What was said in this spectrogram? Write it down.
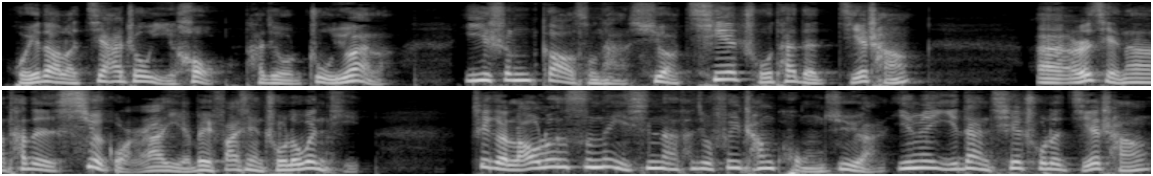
回到了加州以后，他就住院了。医生告诉他需要切除他的结肠。呃，而且呢，他的血管啊也被发现出了问题。这个劳伦斯内心呢，他就非常恐惧啊，因为一旦切除了结肠，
